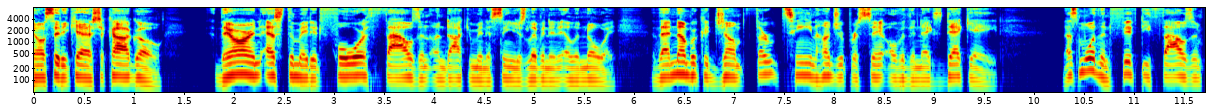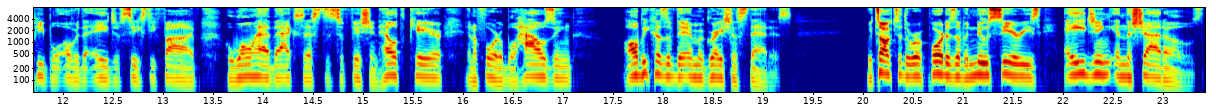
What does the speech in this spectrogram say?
on CityCast Chicago, there are an estimated 4,000 undocumented seniors living in Illinois. That number could jump 1,300% over the next decade. That's more than 50,000 people over the age of 65 who won't have access to sufficient health care and affordable housing, all because of their immigration status. We talked to the reporters of a new series, Aging in the Shadows.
